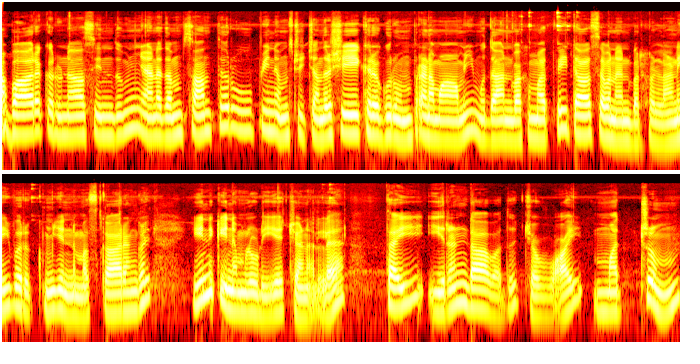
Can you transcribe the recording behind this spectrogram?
அபார கருணா சிந்தும் ஞானதம் சாந்த ரூபினம் ஸ்ரீ சந்திரசேகரகுரும் பிரணமாமி முதான்வகம் அத்வைதாசவ நண்பர்கள் அனைவருக்கும் என் நமஸ்காரங்கள். இன்னைக்கு நம்மளுடைய சேனலில் தை இரண்டாவது செவ்வாய் மற்றும்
